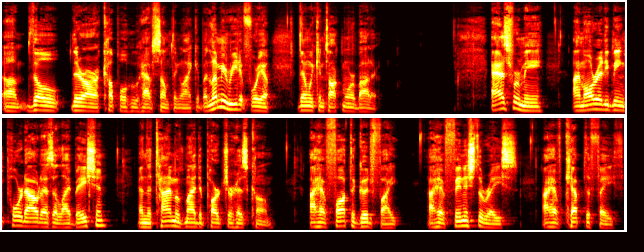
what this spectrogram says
um, though there are a couple who have something like it. But let me read it for you, then we can talk more about it. As for me, I'm already being poured out as a libation, and the time of my departure has come. I have fought the good fight. I have finished the race. I have kept the faith.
